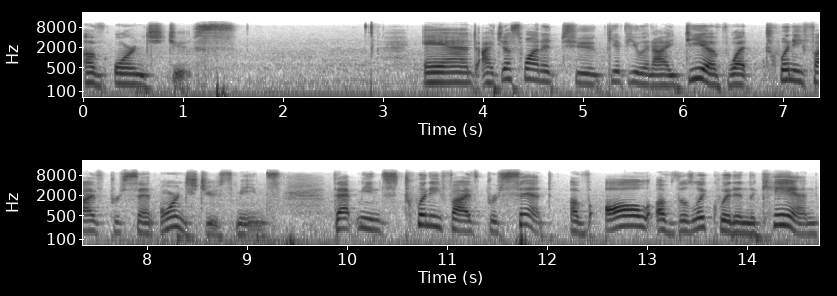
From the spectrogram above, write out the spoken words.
of orange juice. And I just wanted to give you an idea of what 25% orange juice means. That means 25% of all of the liquid in the can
